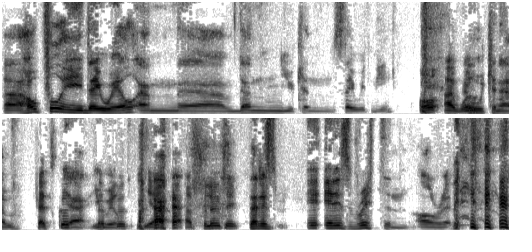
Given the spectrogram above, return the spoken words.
uh, hopefully they will, and uh, then you can stay with me. Oh, I And will. we can have That's good. Yeah, you That's will. good. Yeah, absolutely. that is it, it is written already.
